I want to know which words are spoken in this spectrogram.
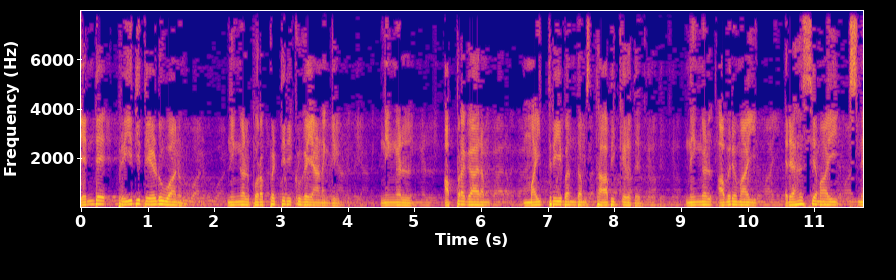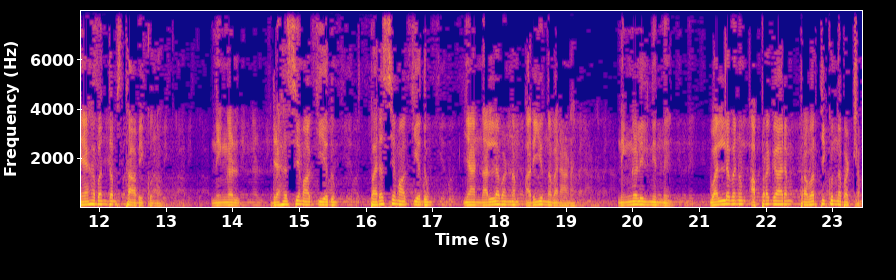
എന്റെ പ്രീതി തേടുവാനും നിങ്ങൾ പുറപ്പെട്ടിരിക്കുകയാണെങ്കിൽ നിങ്ങൾ അപ്രകാരം മൈത്രീബന്ധം സ്ഥാപിക്കരുത്. നിങ്ങൾ അവരുമായി രഹസ്യമായി സ്നേഹബന്ധം സ്ഥാപിക്കുന്നു. നിങ്ങൾ രഹസ്യമാക്കിയതും പരസ്യമാക്കിയതും ഞാൻ നല്ലവണ്ണം അറിയുന്നവനാണ്. നിങ്ങളിൽ നിന്ന് വല്ലവനും അപ്രകാരം പ്രവർത്തിക്കുന്ന പക്ഷം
